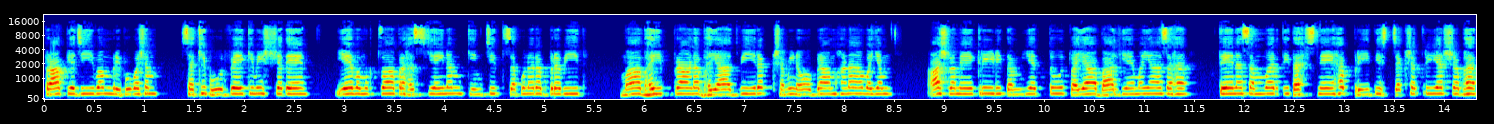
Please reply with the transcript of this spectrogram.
प्राप्य जीवम् रिपुवशम् सखि पूर्वे किमिष्यते? एवमुक्त्वा प्रहस्यैनम् किञ्चित् स पुनरब्रवीत्। मा भै प्राणभयाद्वीर क्षमिणो ब्राह्मणा वयम्। आश्रमे क्रीडितम् यत्तु त्वया बाल्ये मया सह। तेन संवर्तितः स्नेह प्रीतिश्च क्षत्रियर्षभ।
